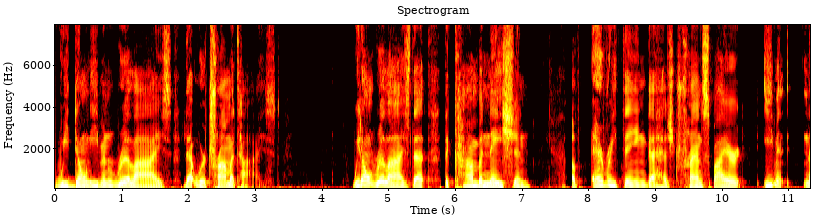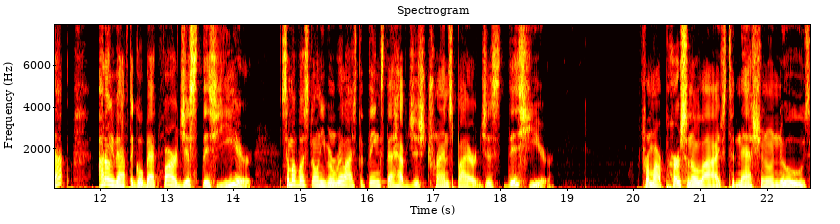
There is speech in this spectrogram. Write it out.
we don't even realize that we're traumatized. We don't realize that the combination of everything that has transpired, even not, I don't even have to go back far, just this year. Some of us don't even realize the things that have just transpired just this year from our personal lives to national news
